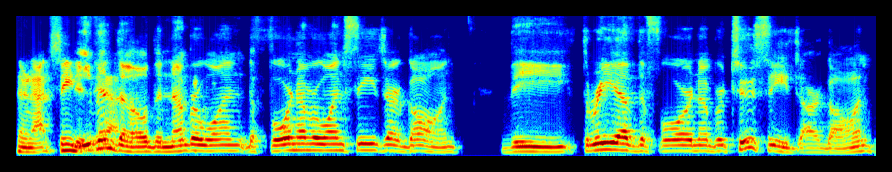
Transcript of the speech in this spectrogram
they're not seeded, even yeah. though the number one, the four number one seeds are gone, the three of the four number two seeds are gone.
